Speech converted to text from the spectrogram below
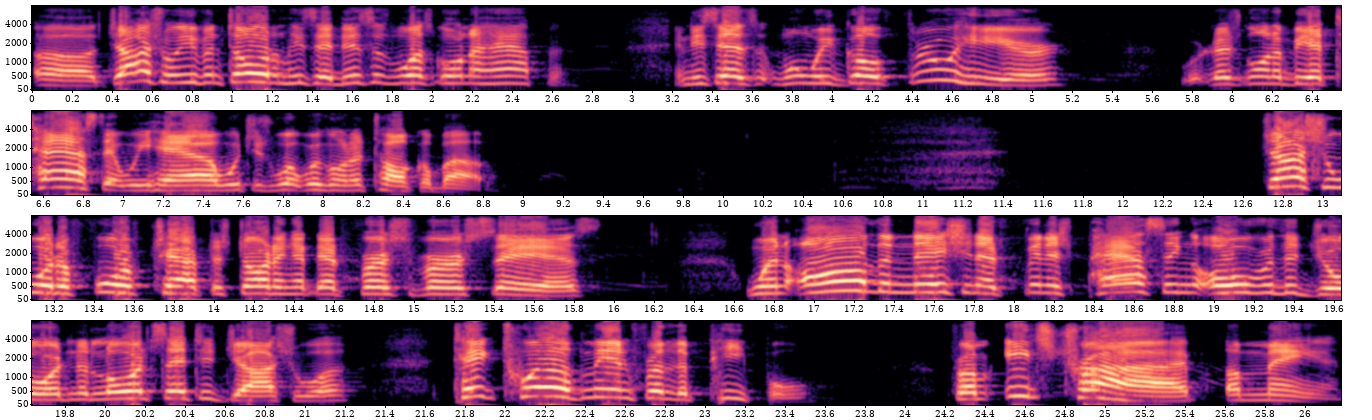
uh, Joshua even told him, he said, This is what's going to happen. And he says, When we go through here, there's going to be a task that we have, which is what we're going to talk about. Joshua, the fourth chapter, starting at that first verse, says, When all the nation had finished passing over the Jordan, the Lord said to Joshua, Take twelve men from the people, from each tribe a man,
